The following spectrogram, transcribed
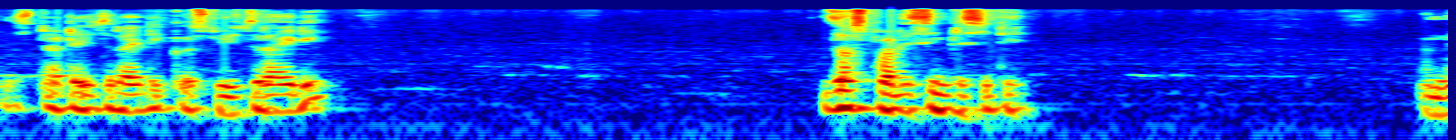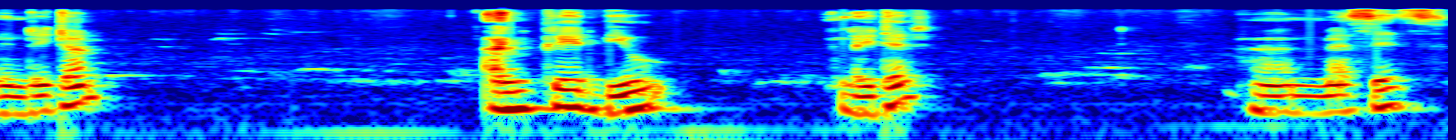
This data user id equals to user id just for the simplicity. And then return. I will create view later. And message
